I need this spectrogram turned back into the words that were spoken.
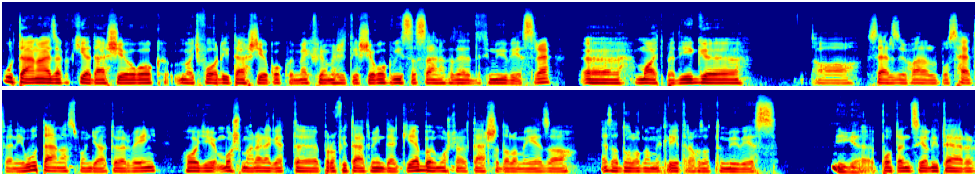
Utána ezek a kiadási jogok, vagy fordítási jogok, vagy megfilmesítési jogok visszaszállnak az eredeti művészre, ö, majd pedig ö, a szerző halál 70 év után azt mondja a törvény, hogy most már eleget profitált mindenki ebből, most már a társadalomé ez a, ez a dolog, amit létrehozott a művész. Igen. Potencialiter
